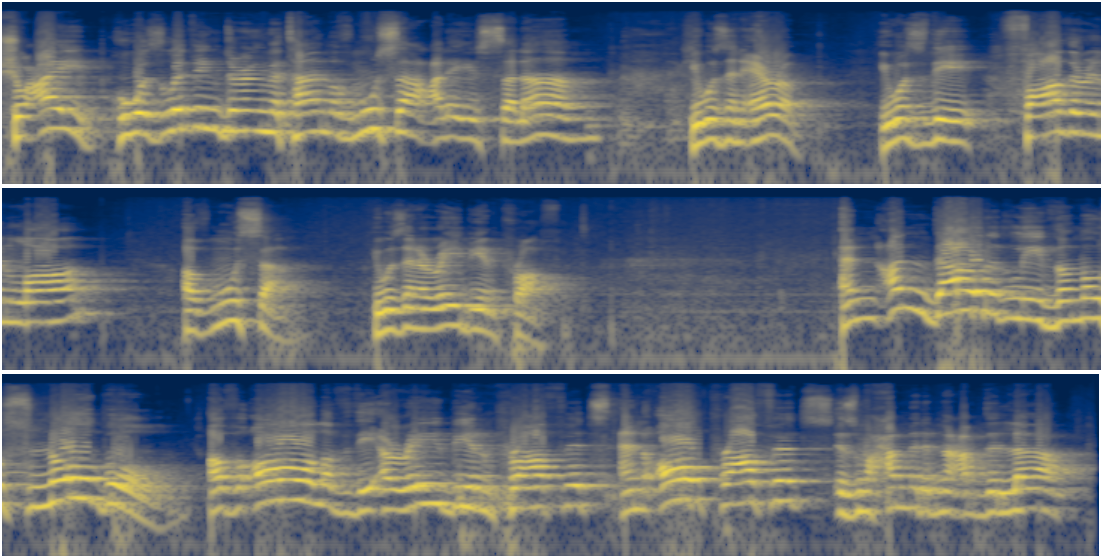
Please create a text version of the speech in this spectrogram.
Shu'aib, who was living during the time of Musa alayhi salam, he was an Arab. He was the father-in-law of Musa. He was an Arabian prophet. And undoubtedly the most noble of all of the Arabian prophets and all prophets is Muhammad ibn Abdullah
